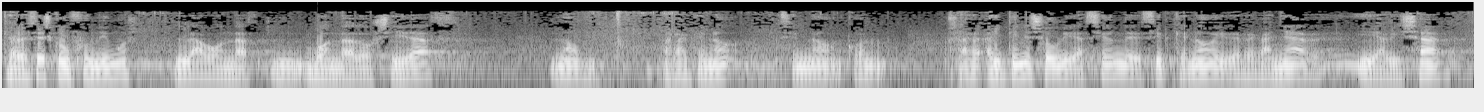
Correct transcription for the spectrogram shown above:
Que a veces confundimos la bondad, bondadosidad no para que no sino con o sea, ahí tienes obligación de decir que no y de regañar y avisar.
